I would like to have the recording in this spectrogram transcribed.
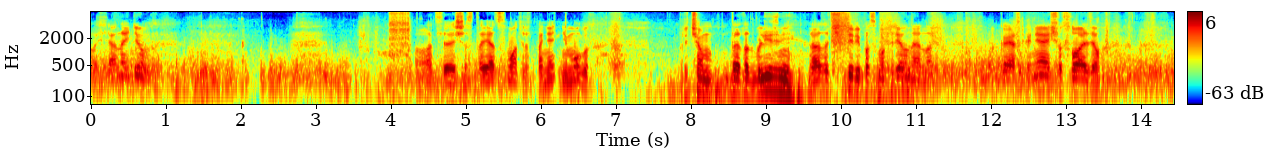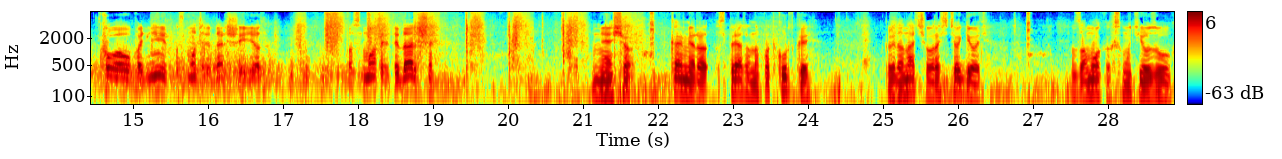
Вася найдем. Вот все еще стоят, смотрят, понять не могут. Причем вот этот ближний раза четыре посмотрел, наверное, пока я с коня еще слазил. Голову поднимет, посмотрит, дальше идет. Посмотрит и дальше. У меня еще камера спрятана под курткой. Когда начал расстегивать, замок их смутил звук.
